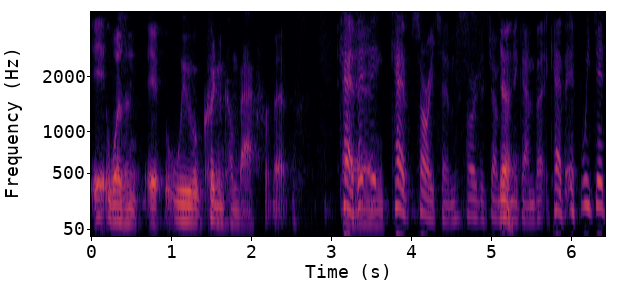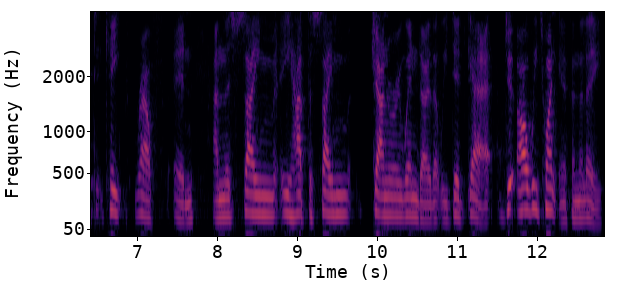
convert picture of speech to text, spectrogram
it wasn't it, we couldn't come back from it. Kev, it, Kev, sorry Tim, sorry to jump yeah. in again, but Kev, if we did keep Ralph in and the same, he had the same January window that we did get, do, are we 20th in the league?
